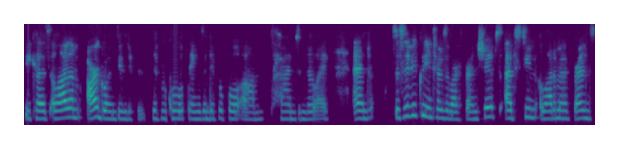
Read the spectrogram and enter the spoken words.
because a lot of them are going through different difficult things and difficult um, times in their life. And specifically in terms of our friendships, I've seen a lot of my friends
